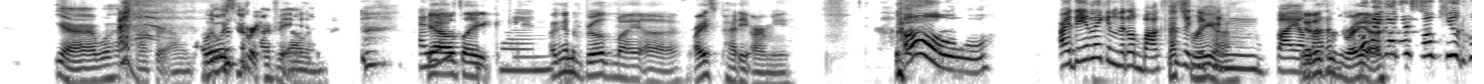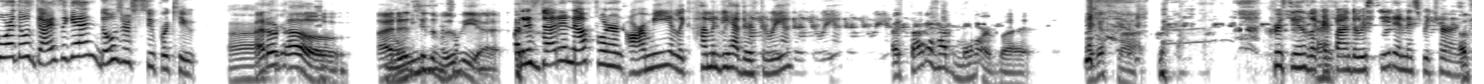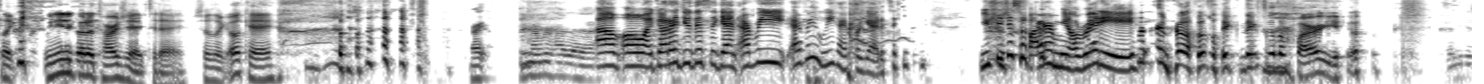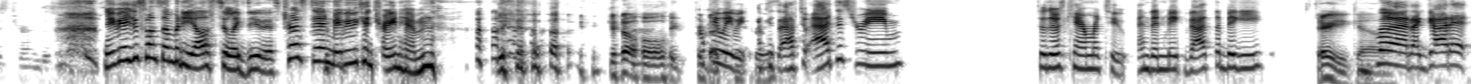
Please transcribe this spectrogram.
Yeah, we'll have time for Alan. I We would always have time for man. Alan. Yeah, I was like, Fan. I'm gonna build my uh rice patty army. Oh, are they like in little boxes That's that you can buy a Yeah, lot this of? is Oh my god, they're so cute. Who are those guys again? Those are super cute. Uh, I don't know. Name. I didn't see the movie yet. But is that enough for an army? Like, how many do you have? There are three. I thought I had more, but I guess not. Christine's like, I I- found the receipt and it's returned. I was like, we need to go to Target today. She was like, okay. Remember how to? um. Oh, I gotta do this again every every week. I forget. It's like you should just fire me already. I know. I was like, Nick's gonna fire you. Let me just turn this. Maybe I just want somebody else to like do this. Tristan, maybe we can train him. Get a whole like. Okay, wait, wait. production crew. Okay, so I have to add the stream. So there's camera two, and then make that the biggie. There you go. Good, I got it.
